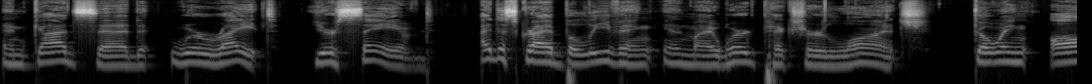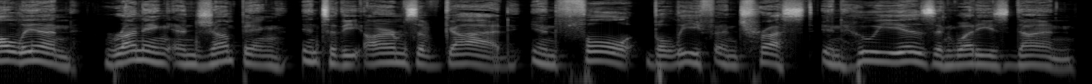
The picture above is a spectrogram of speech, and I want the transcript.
and God said, We're right, you're saved. I describe believing in my word picture launch, going all in, running and jumping into the arms of God in full belief and trust in who He is and what He's done.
